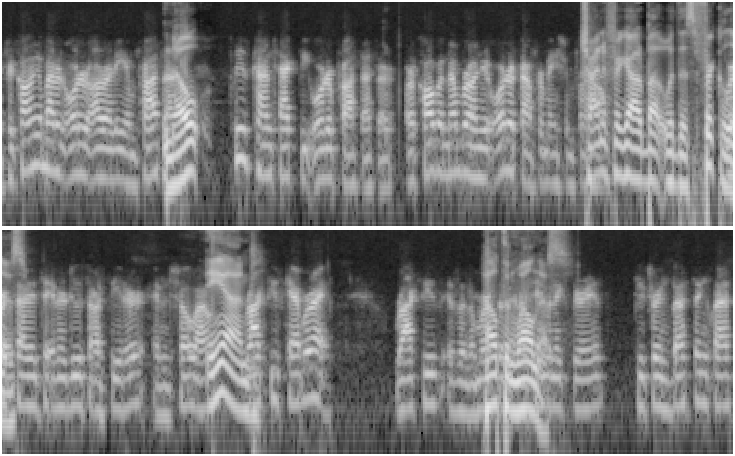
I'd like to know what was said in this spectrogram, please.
If you're calling about an order already in process, No. please contact the order processor or call the number on your order confirmation for Trying to figure out about what this frickle We're is. excited to introduce our theater and show lounge, And- Roxy's Cabaret. Roxy's is an immersive Health and wellness. experience featuring best-in-class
